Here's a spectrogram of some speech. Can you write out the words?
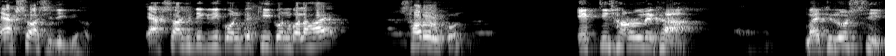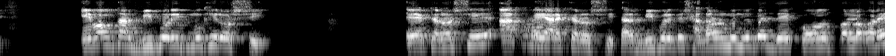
একশো আশি ডিগ্রি হবে। একশো আশি ডিগ্রি কোণকে কি কোণ বলা হয়? সরল কোণ। একটি সরল রেখা বা একটি রশ্মি এবং তার বিপরীতমুখী রশ্মি। এই একটা রশ্মি আর এই আরেকটা রশ্মি। তার বিপরীতে সাধারণ বিন্দুতে যে কোণ উৎপন্ন করে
